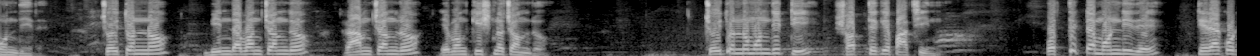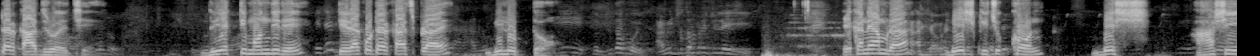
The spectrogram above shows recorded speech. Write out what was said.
মন্দির। চৈতন্য, বৃন্দাবনচন্দ্র, রামচন্দ্র এবং কৃষ্ণচন্দ্র। চৈতন্য মন্দিরটি সব থেকে প্রাচীন। প্রত্যেকটা মন্দিরে টেরাকোটার কাজ রয়েছে। দুই একটি মন্দিরে টেরাকোটার কাজ প্রায় বিলুপ্ত। এখানে আমরা বেশ কিছুক্ষণ বেশ হাসি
